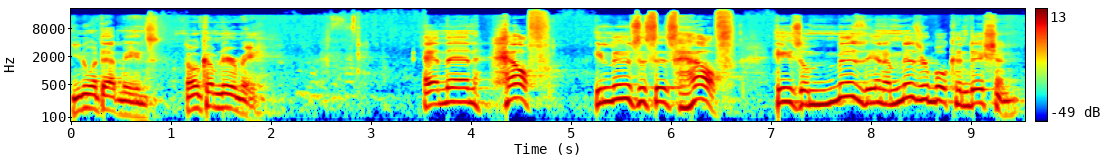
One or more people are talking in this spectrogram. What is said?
You know what that means. Don't come near me. And then health. He loses his health. He's a mis- in a miserable condition.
